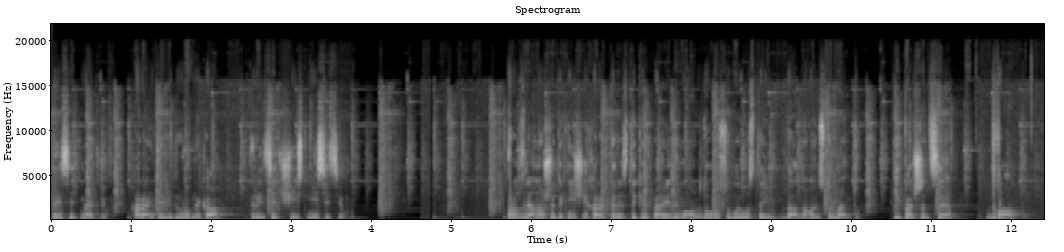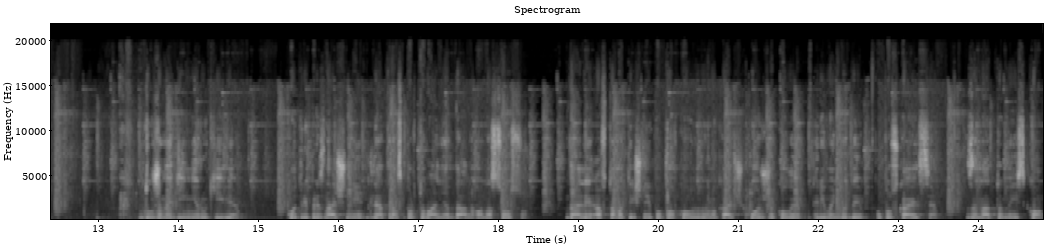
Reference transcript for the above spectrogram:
10 метрів. Гарантія від виробника 36 місяців. Розглянувши технічні характеристики, перейдемо до особливостей даного інструменту. І перше це два дуже надійні руків'я, котрі призначені для транспортування даного насосу. Далі автоматичний поплавковий вимикач. Отже, коли рівень води опускається занадто низько,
